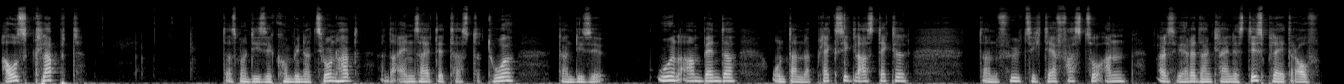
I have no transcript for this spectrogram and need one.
ausklappt, dass man diese Kombination hat, an der einen Seite Tastatur, dann diese Uhrenarmbänder und dann der Plexiglasdeckel, dann fühlt sich der fast so an, als wäre da ein kleines Display drauf.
